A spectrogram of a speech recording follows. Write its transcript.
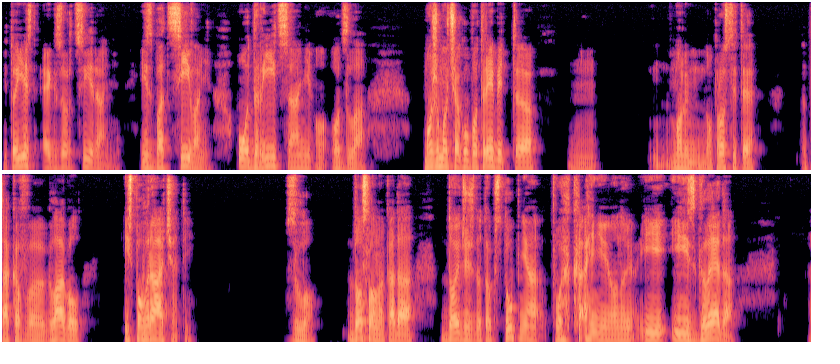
I to jest egzorciranje, izbacivanje, odricanje od zla. Možemo čak upotrebiti, e, molim, oprostite, takav e, glagol, ispovraćati zlo. Doslovno kada dođeš do tog stupnja, tvoje kajanje ono, i, i izgleda e,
